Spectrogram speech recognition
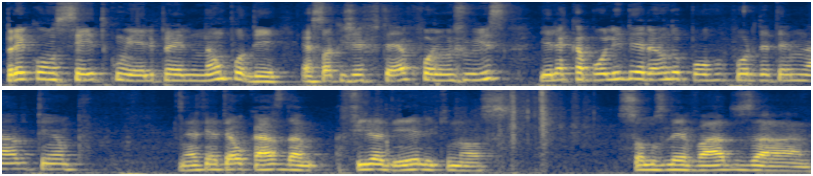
preconceito com ele para ele não poder. É só que Jefté foi um juiz e ele acabou liderando o povo por determinado tempo. Né? Tem até o caso da filha dele que nós somos levados a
